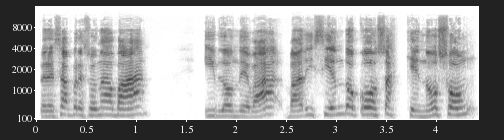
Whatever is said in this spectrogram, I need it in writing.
pero esa persona va y donde va, va diciendo cosas que no son,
